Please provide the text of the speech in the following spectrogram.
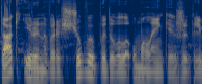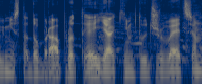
Так Ірина Верещук випитувала у маленьких жителів міста Добра про те, як їм тут живеться.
